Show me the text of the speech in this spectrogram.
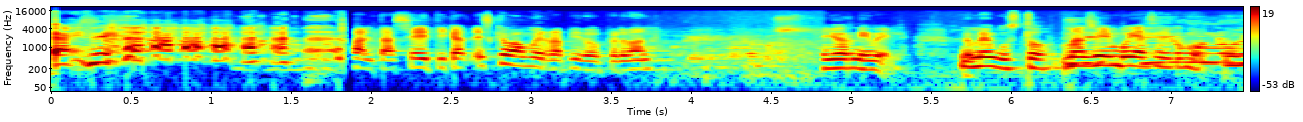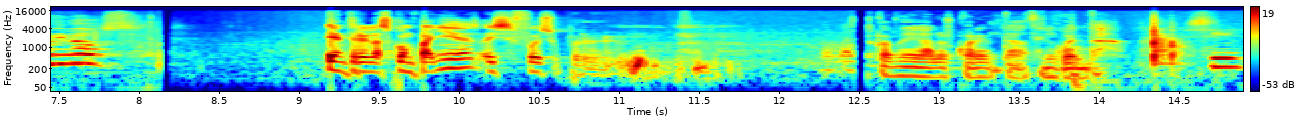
Ay, sí. Faltas éticas. Es que va muy rápido, perdón. Mayor nivel. No me gustó. Más bien voy a hacer como. uno y dos. Entre las compañías, ahí se fue súper. Cuando llega a los 40 o 50. Sí,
